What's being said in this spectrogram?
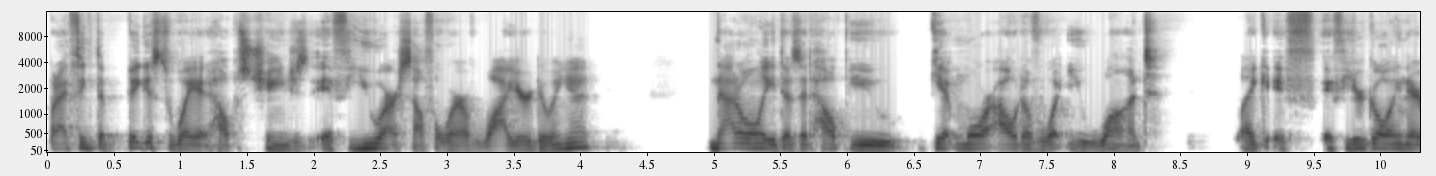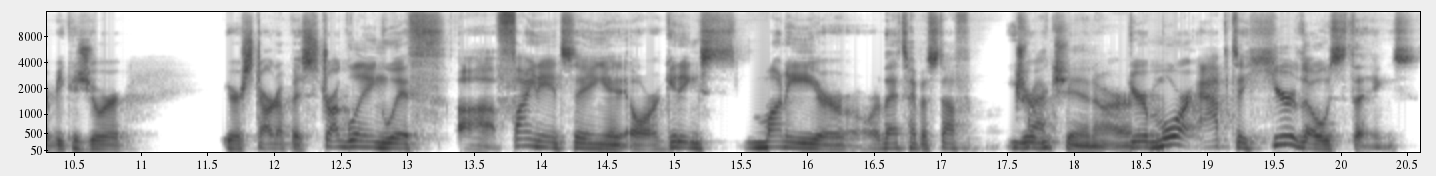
But I think the biggest way it helps change is if you are self aware of why you're doing it. Not only does it help you get more out of what you want. Like if if you're going there because your your startup is struggling with uh, financing or getting money or or that type of stuff, traction, you're, or you're more apt to hear those things.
